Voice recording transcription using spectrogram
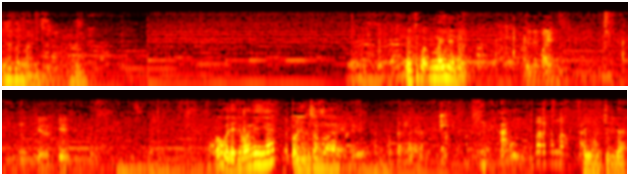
يلا معي Itu buat permainan ni. Oh, boleh di mana ya? Boleh bersama. بارك الله حياك الله.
